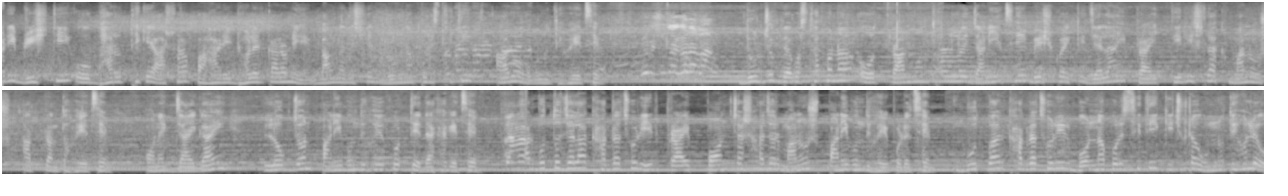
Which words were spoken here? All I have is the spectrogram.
ভারী বৃষ্টি ও ভারত থেকে আসা পাহাড়ি ঢলের কারণে বাংলাদেশের বন্যা পরিস্থিতি আরও অবনতি হয়েছে। দুর্যোগ ব্যবস্থাপনা ও ত্রাণ মন্ত্রণালয় জানিয়েছে, বেশ কয়েকটি জেলায় প্রায় তিরিশ লাখ মানুষ আক্রান্ত হয়েছে। অনেক জায়গায় লোকজন পানিবন্দী হয়ে পড়তে দেখা গেছে। পার্বত্য জেলা খাগড়াছড়ির প্রায় পঞ্চাশ হাজার মানুষ পানিবন্দী হয়ে পড়েছে। বুধবার খাগড়াছড়ির বন্যা পরিস্থিতি কিছুটা উন্নতি হলেও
